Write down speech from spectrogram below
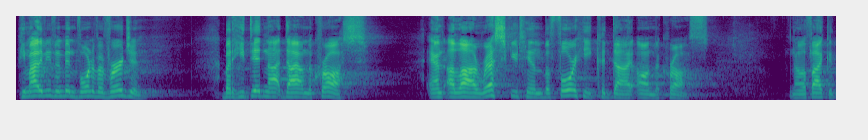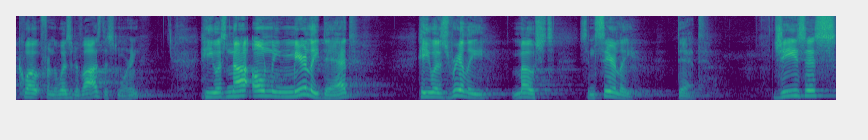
He might have even been born of a virgin, but he did not die on the cross. And Allah rescued him before he could die on the cross. Now, if I could quote from The Wizard of Oz this morning, he was not only merely dead, he was really most sincerely dead. Jesus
